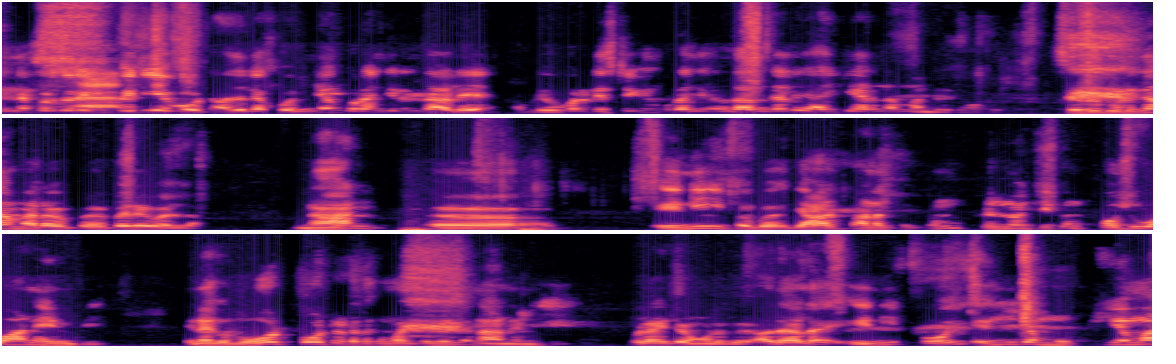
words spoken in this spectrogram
என்ன பொறுத்த வரைக்கும் பெரிய ஓட்டு அதுல கொஞ்சம் குறைஞ்சிருந்தாலே அப்படி ஒவ்வொரு டிஸ்ட்ரிக்டும் குறைஞ்சிருந்தாலே ஐயாயிரம் தான் வந்திருக்கும். சிறு துளி தான் பெரிய வெள்ளம் நான் இனி இப்போ யாழ்ப்பாணத்துக்கும் கிளிநொச்சிக்கும் பொதுவான எம்பி. எனக்கு ஓட் போட்டுறதுக்கு மட்டுமில்லை நான் எம்பி. விளையாட்டு உங்களுக்கு. அதால இனி போய் எங்க முக்கியமா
